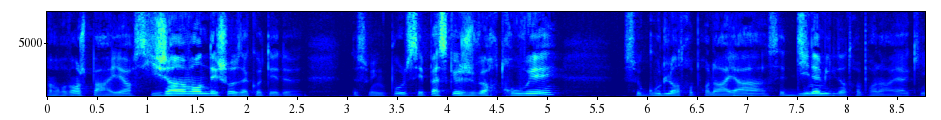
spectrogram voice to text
En revanche, par ailleurs, si j'invente des choses à côté de, de Pool, c'est parce que je veux retrouver ce goût de l'entrepreneuriat, cette dynamique d'entrepreneuriat qui,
